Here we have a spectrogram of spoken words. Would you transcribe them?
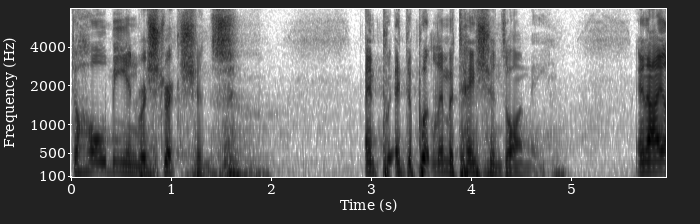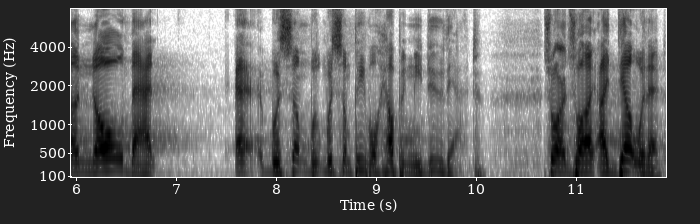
to hold me in restrictions and, and to put limitations on me. And I annulled that uh, with some, with some people helping me do that. So, I, so I, I dealt with that.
